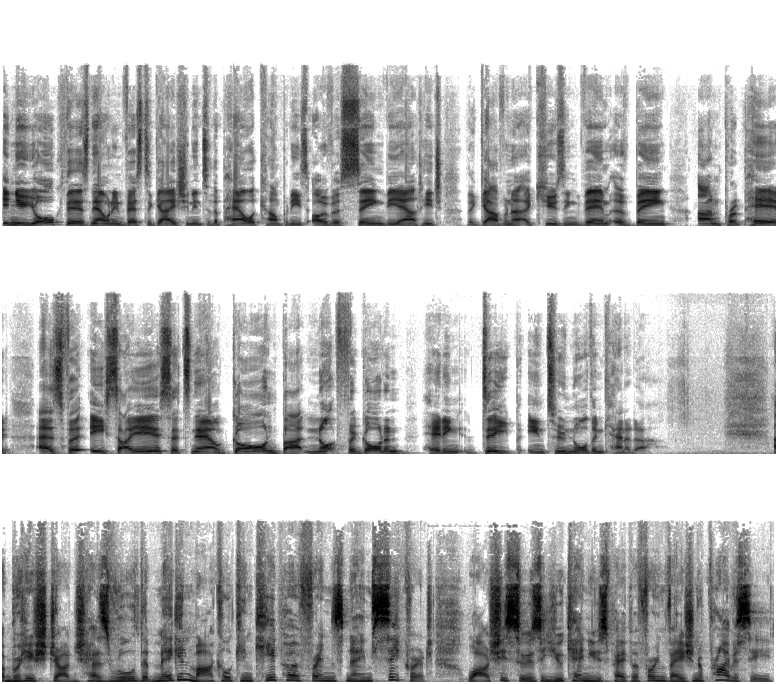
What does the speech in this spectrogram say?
In New York, there's now an investigation into the power companies overseeing the outage, the governor accusing them of being unprepared. As for Isaias, it's now gone but not forgotten, heading deep into northern Canada. A British judge has ruled that Meghan Markle can keep her friend's name secret while she sues a UK newspaper for invasion of privacy.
